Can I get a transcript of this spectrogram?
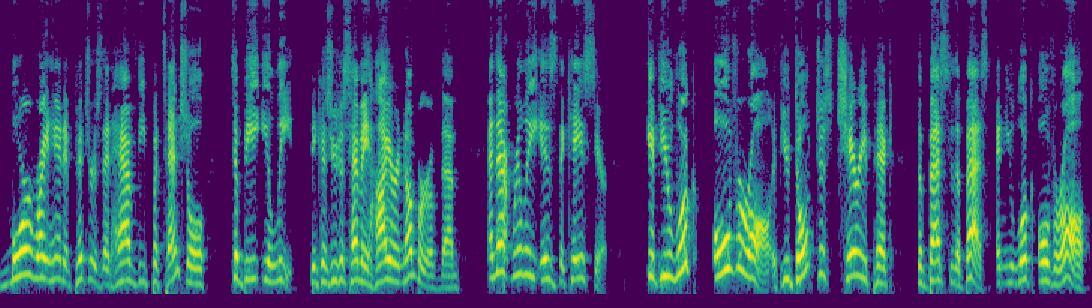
more right handed pitchers that have the potential to be elite because you just have a higher number of them. And that really is the case here. If you look overall, if you don't just cherry pick the best of the best and you look overall,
